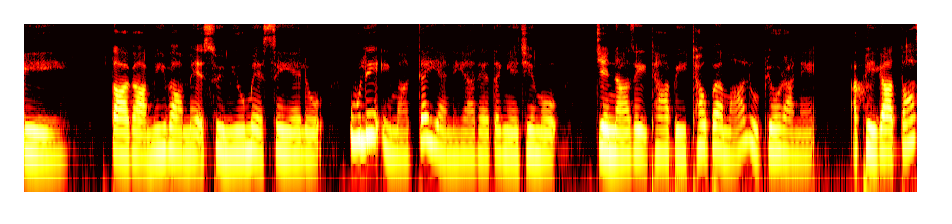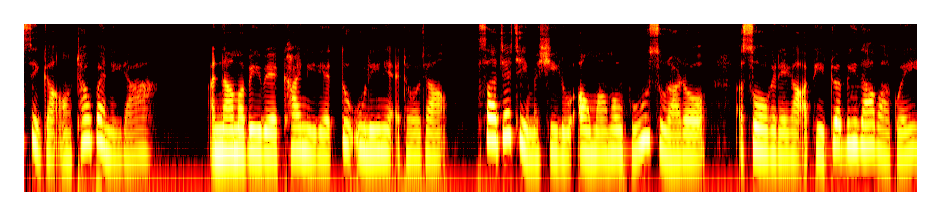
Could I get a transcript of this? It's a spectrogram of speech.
အေးตาကမိဘမဲ့ဆွေမျိုးမဲ့ဆင်းရဲလို့ဦးလေးအိမ်မှာကက်ရံနေရတဲ့တငယ်ချင်းမို့ ကျင်နာစိတ်ထားပြီးထောက်ပံ့ပါလို့ပြောတာနဲ့အဖေကသားစိတ်ကောင်းအောင်ထောက်ပံ့နေတာအနာမပေးပဲခိုင်းနေတဲ့သူ့ဦးလေးနဲ့အတော်ကြောင့်စာချက်ချေမရှိလို့အောင်မမဟုတ်ဘူးဆိုတာတော့အစောကလေးကအဖေတွက်ပြီးသားပါကွယ်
